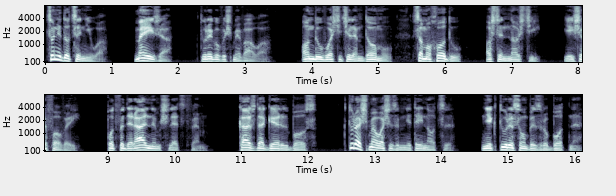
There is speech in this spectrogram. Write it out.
co nie doceniła. Mejża, którego wyśmiewała. On był właścicielem domu, samochodu, oszczędności, jej szefowej. Pod federalnym śledztwem. Każda girl boss, która śmiała się ze mnie tej nocy. Niektóre są bezrobotne,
